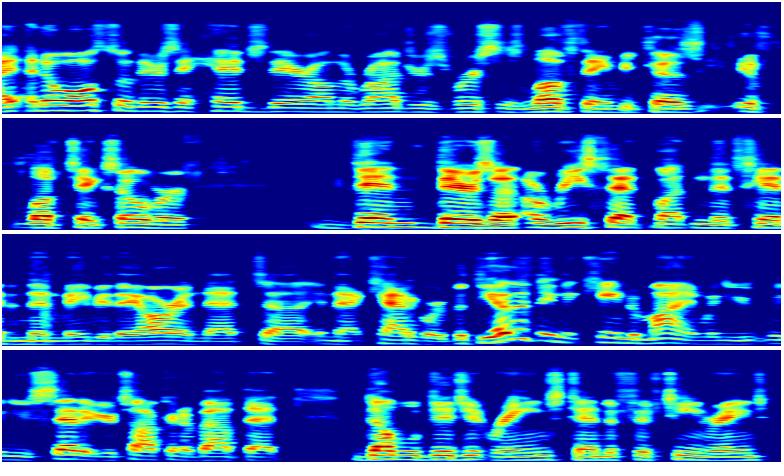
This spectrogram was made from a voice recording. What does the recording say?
I, I know also there's a hedge there on the Rodgers versus Love thing because if Love takes over, then there's a, a, reset button that's hit, and then maybe they are in that uh, in that category. But the other thing that came to mind when you when you said it, you're talking about that double digit range, 10 to 15 range,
